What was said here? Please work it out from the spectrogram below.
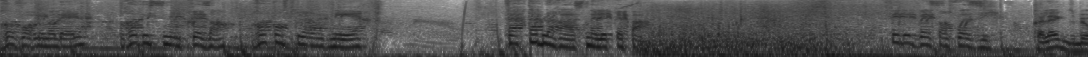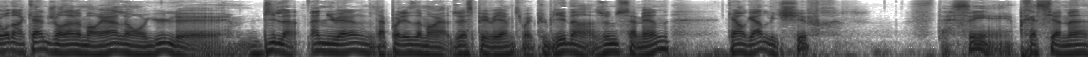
Revoir les modèles, redessiner le présent, reconstruire l'avenir. Faire table rase ne les prépare. Philippe Vincent Foisy. Collègues du bureau d'enquête Journal de Montréal ont eu le bilan annuel de la police de Montréal, du SPVM, qui va être publié dans une semaine. Quand on regarde les chiffres, c'est assez impressionnant.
